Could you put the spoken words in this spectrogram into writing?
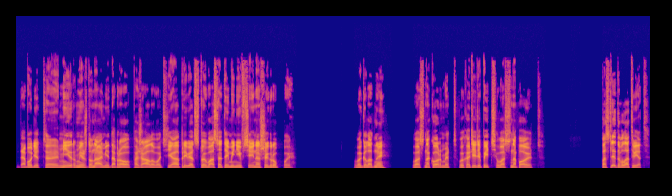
Да будет э, мир между нами, добро пожаловать. Я приветствую вас от имени всей нашей группы. Вы голодны? Вас накормят. Вы хотите пить? Вас напоят. Последовал ответ.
